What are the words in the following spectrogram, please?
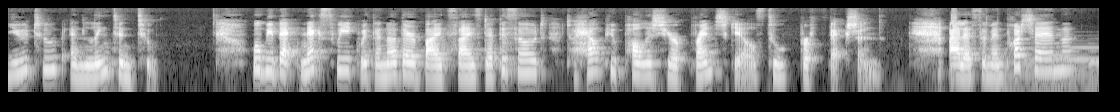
YouTube, and LinkedIn too. We'll be back next week with another bite sized episode to help you polish your French skills to perfection. À la semaine prochaine!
